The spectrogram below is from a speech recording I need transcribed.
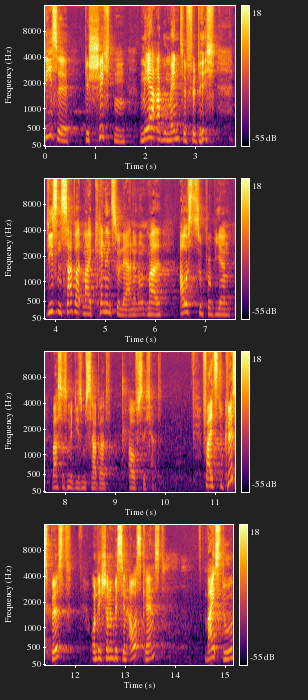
diese Geschichten mehr Argumente für dich, diesen Sabbat mal kennenzulernen und mal auszuprobieren, was es mit diesem Sabbat auf sich hat. Falls du Christ bist und dich schon ein bisschen auskennst, weißt du,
